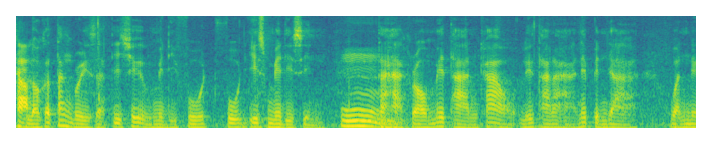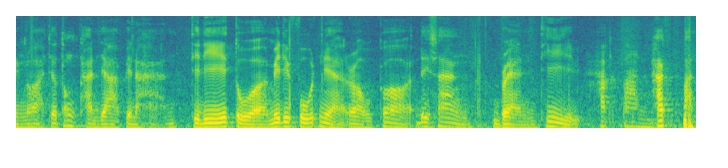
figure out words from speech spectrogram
ครับเราก็ตั้งบริษัทที่ชื่อ Medifood Food is Medicine อืมถ้าหากเราไม่ทานข้าวหรือทานอาหารให้เป็นยา วันหนึ่งเราอาจจะต้องทานยาเป็นอาหาร ทีนี้ตัว Medifood เนี่ยเราก็ได้สร้างแบรนด์ที่ฮักปันฮักปัน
